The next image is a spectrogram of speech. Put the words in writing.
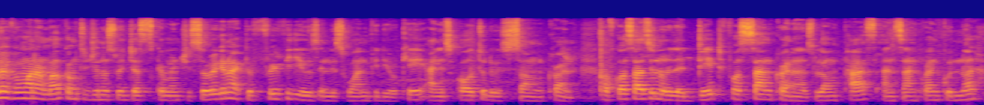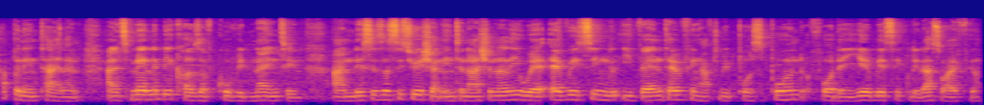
Hello everyone and welcome to Junos with Just Commentary. So we're going to make three videos in this one video, okay? And it's all to do with Songkran. Of course, as you know, the date for Songkran has long passed and Songkran could not happen in Thailand. And it's mainly because of COVID-19. And this is a situation internationally where every single event, everything have to be postponed for the year basically. That's how I feel.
